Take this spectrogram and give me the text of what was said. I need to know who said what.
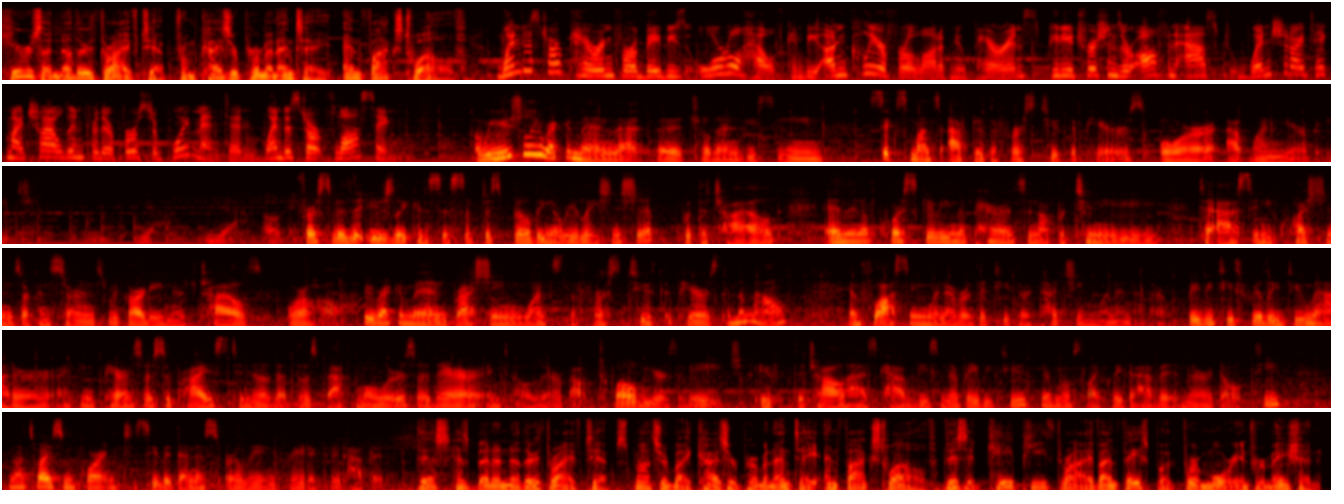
Speaker 1: Here's another Thrive tip from Kaiser Permanente and Fox 12.
Speaker 2: When to start caring for a baby's oral health can be unclear for a lot of new parents. Pediatricians are often asked, when should I take my child in for their first appointment and when to start flossing?
Speaker 3: Uh, we usually recommend that the children be seen six months after the first tooth appears or at one year of age.
Speaker 4: Yeah, yeah, okay.
Speaker 3: First visit usually consists of just building a relationship with the child and then of course giving the parents an opportunity to ask any questions or concerns regarding their child's oral health. We recommend brushing once the first tooth appears in the mouth and flossing whenever the teeth are touching one another. Baby teeth really do matter. I think parents are surprised to know that those back molars are there until they're about 12 years of age. If the child has cavities in their baby tooth, they're most likely to have it in their adult teeth. And that's why it's important to see the dentist early and create a good habit.
Speaker 1: This has been another Thrive tip sponsored by Kaiser Permanente and Fox 12. Visit KP Thrive on Facebook for more information.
